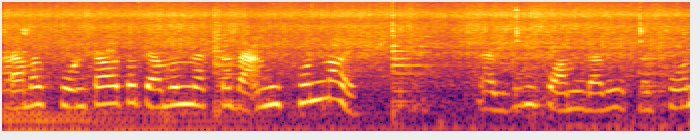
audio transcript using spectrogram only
আর আমার ফোনটাও তো তেমন একটা দামি ফোন নয়, একদম কম দামি একটা ফোন।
